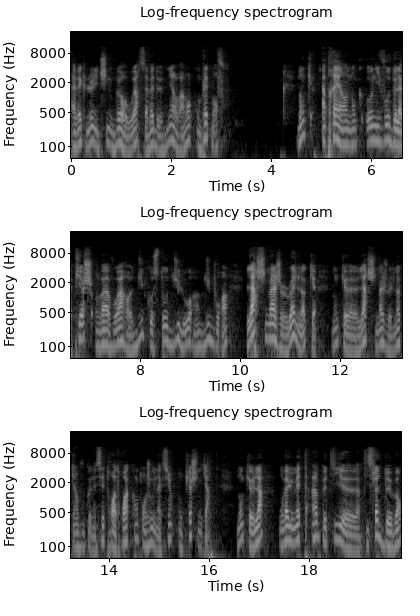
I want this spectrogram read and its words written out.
avec le Leeching Burrower, ça va devenir vraiment complètement fou. Donc après, hein, au niveau de la pioche, on va avoir euh, du costaud, du lourd, du bourrin, l'archimage Renlock. Donc euh, l'archimage Renlock, vous connaissez 3-3, quand on joue une action, on pioche une carte. Donc là, on va lui mettre un petit, euh, un petit slot de gant.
